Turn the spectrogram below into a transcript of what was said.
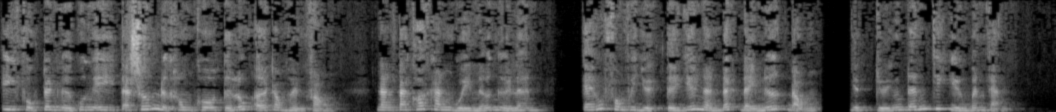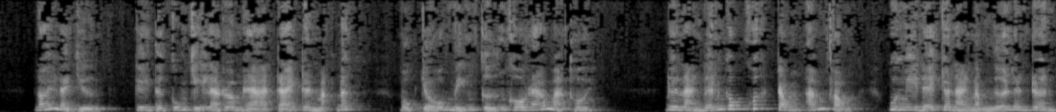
Y phục trên người quân y đã sớm được hong khô từ lúc ở trong hình phòng. Nàng ta khó khăn quỳ nửa người lên, kéo Phong Phi Duyệt từ dưới nền đất đầy nước động, dịch chuyển đến chiếc giường bên cạnh. Nói là giường, kỳ thực cũng chỉ là rơm rạ trải trên mặt đất, một chỗ miễn cưỡng khô ráo mà thôi. Đưa nàng đến góc khuất trong ám phòng, quân y để cho nàng nằm ngửa lên trên,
